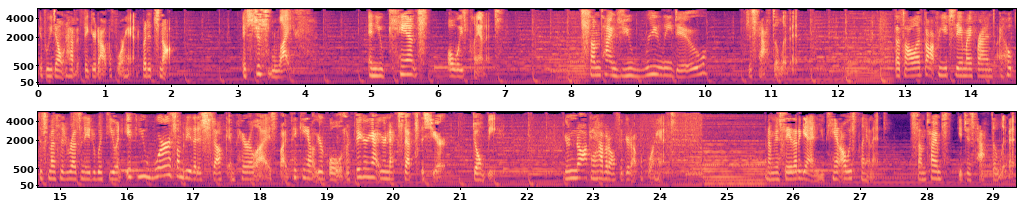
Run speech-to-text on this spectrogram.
if we don't have it figured out beforehand, but it's not. It's just life. And you can't always plan it. Sometimes you really do just have to live it. That's all I've got for you today, my friend. I hope this message resonated with you. And if you were somebody that is stuck and paralyzed by picking out your goals or figuring out your next steps this year, don't be. You're not going to have it all figured out beforehand. And I'm going to say that again. You can't always plan it. Sometimes you just have to live it.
